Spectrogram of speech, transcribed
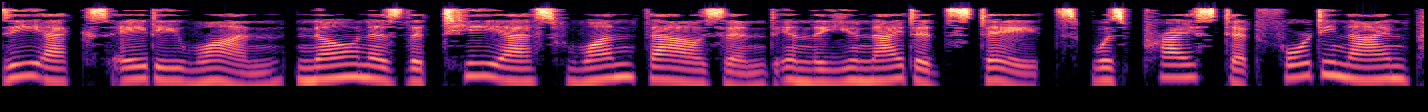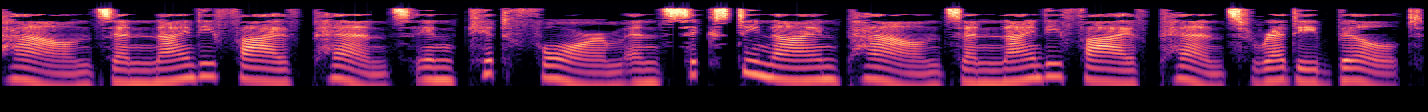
ZX81 known as the TS1000 in the United States was priced at £49.95 in kit form and £69.95 ready-built,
